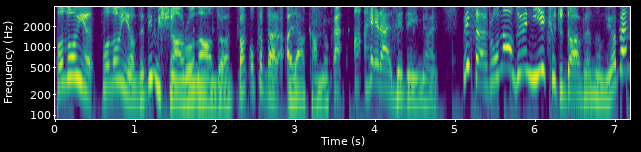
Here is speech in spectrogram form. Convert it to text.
Polonya Polonyalı değil mi şu an Ronaldo? Bak o kadar alakam yok. Ha, ha, herhalde deyim yani. Mesela Ronaldo'ya niye kötü davranılıyor? Ben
